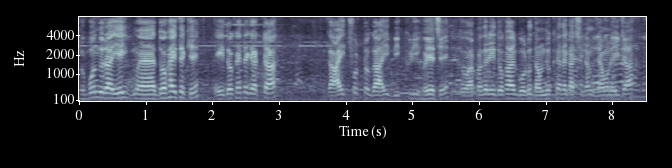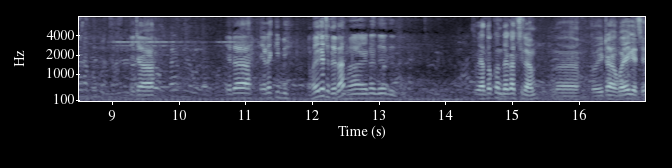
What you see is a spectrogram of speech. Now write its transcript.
তো বন্ধুরা এই দোকাই থেকে এই দোকাই থেকে একটা গাই ছোট্ট গাই বিক্রি হয়েছে। তো আপনাদের এই দোকানের গরুর দাম দক্ষিণে দেখাচ্ছিলাম যেমন এইটা এটা এটা এটা কি হয়ে গেছে তো এটা? হ্যাঁ এটা দিয়ে দিচ্ছি। তো এতক্ষণ দেখাচ্ছিলাম তো এটা হয়ে গেছে।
